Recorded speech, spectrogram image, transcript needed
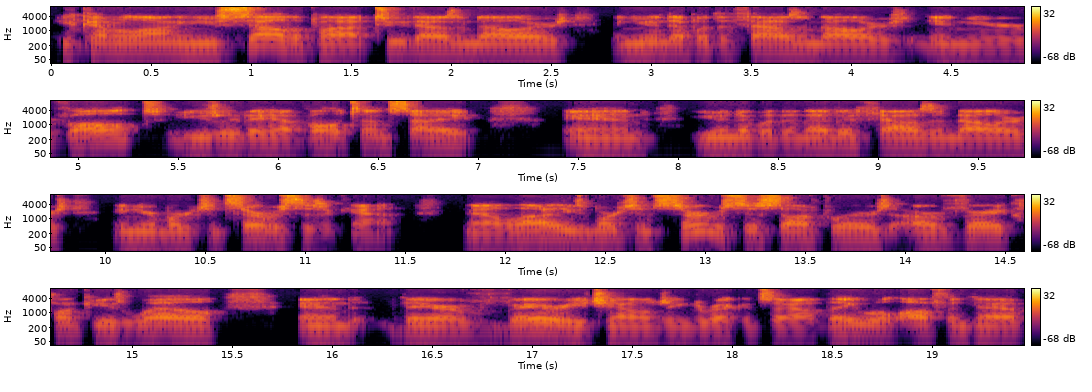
you come along and you sell the pot $2,000 and you end up with $1,000 in your vault. Usually they have vaults on site and you end up with another $1,000 in your merchant services account. Now, a lot of these merchant services softwares are very clunky as well and they are very challenging to reconcile. They will often have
